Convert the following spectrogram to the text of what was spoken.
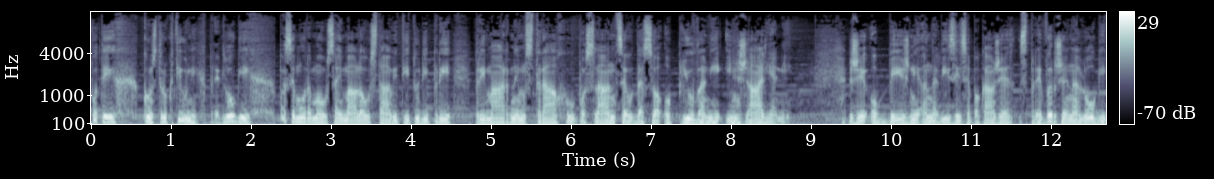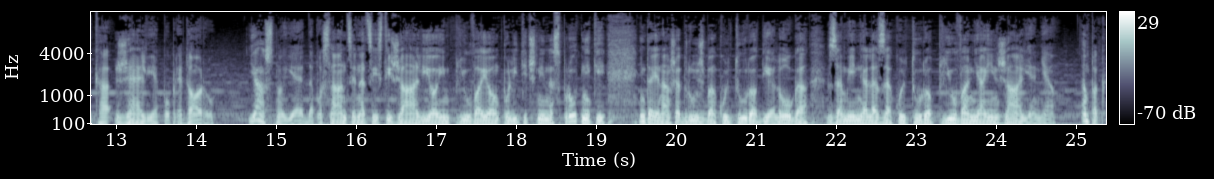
Po teh konstruktivnih predlogih pa se moramo vsaj malo ustaviti tudi pri primarnem strahu poslancev, da so opljuvani in žaljeni. Že ob bežni analizi se pokaže sprevržena logika želje po predoru. Jasno je, da poslance na cesti žalijo in pljuvajo politični nasprotniki in da je naša družba kulturo dialoga zamenjala za kulturo pljuvanja in žaljenja. Ampak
